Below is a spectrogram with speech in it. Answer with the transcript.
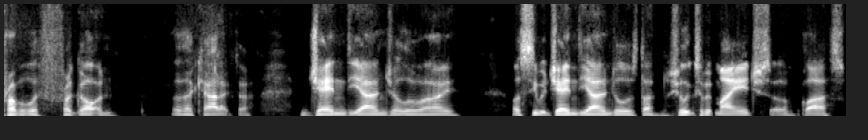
probably forgotten the character. Jen D'Angelo, I. Let's see what Jen D'Angelo's done. She looks about my age, so class.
